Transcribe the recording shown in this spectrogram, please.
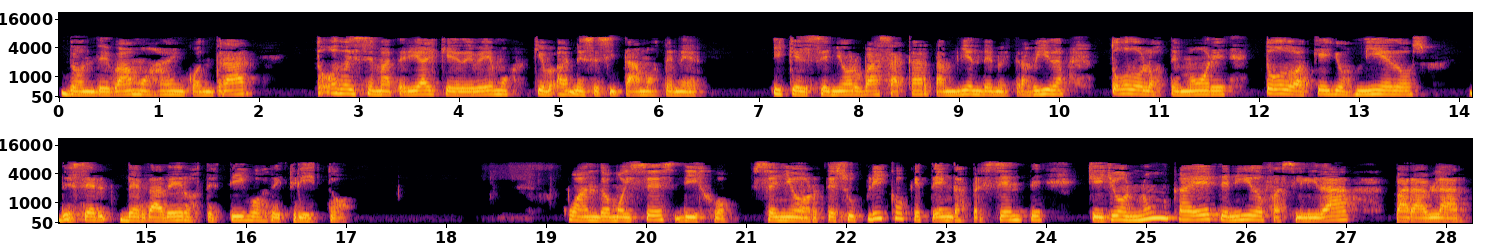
donde vamos a encontrar todo ese material que debemos, que necesitamos tener y que el Señor va a sacar también de nuestras vidas todos los temores, todos aquellos miedos de ser verdaderos testigos de Cristo. Cuando Moisés dijo, Señor, te suplico que tengas presente que yo nunca he tenido facilidad para hablar,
